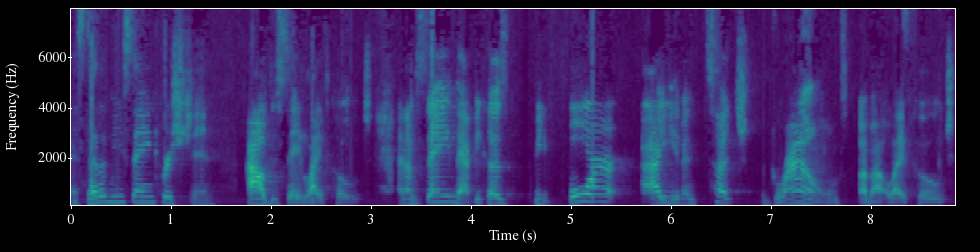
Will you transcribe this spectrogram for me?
instead of me saying Christian, I'll just say life coach. And I'm saying that because before I even touch ground about life coach,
